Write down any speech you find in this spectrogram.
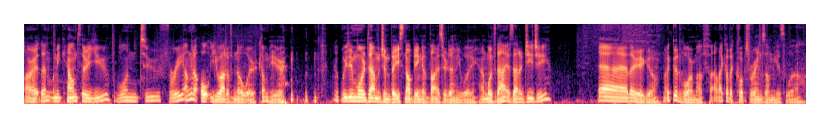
Alright then, let me counter you. One, two, three. I'm gonna ult you out of nowhere. Come here. we do more damage in base not being a visored anyway. And with that, is that a GG? Yeah, there you go. A good warm-up. I like how the corpse rains on me as well.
